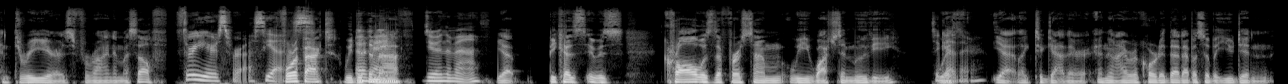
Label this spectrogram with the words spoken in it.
and three years for Ryan and myself. Three years for us. Yes. For a fact, we did the math. Doing the math. Yep. Because it was Crawl was the first time we watched a movie with- Together. yeah, like together. And then I recorded that episode, but you didn't.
